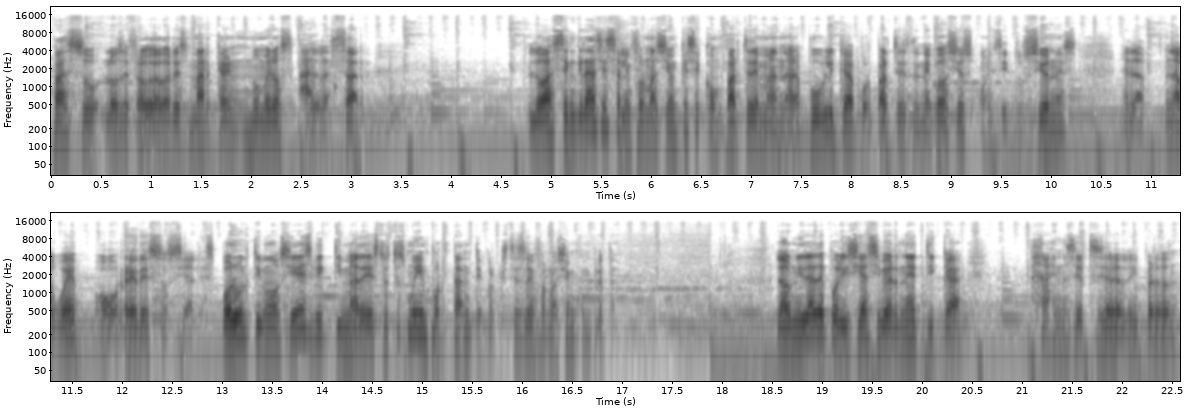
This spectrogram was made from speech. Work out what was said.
paso, los defraudadores marcan números al azar. Lo hacen gracias a la información que se comparte de manera pública por partes de negocios o instituciones en la, web o redes sociales. Por último, si eres víctima de esto, esto es muy importante porque esta es la información completa. La unidad de policía cibernética... Ay, no es cierto, si la ley, perdón.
